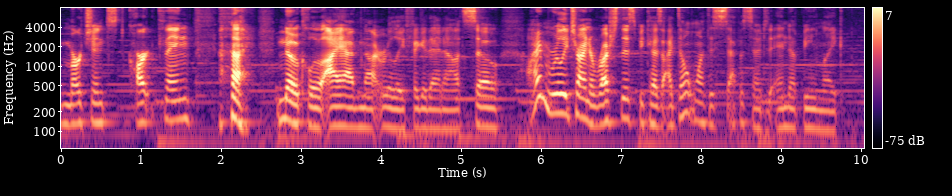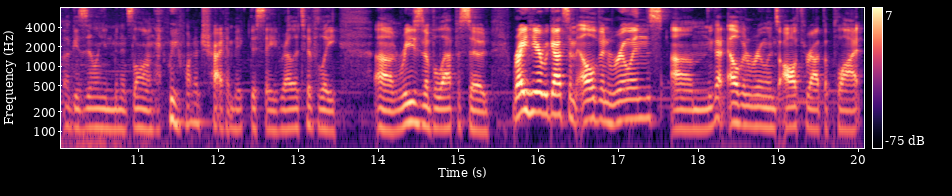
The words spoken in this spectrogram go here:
merchant cart thing. no clue. I have not really figured that out. So I'm really trying to rush this because I don't want this episode to end up being like a gazillion minutes long. We want to try to make this a relatively um, reasonable episode. Right here, we got some elven ruins. Um, we got elven ruins all throughout the plot,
